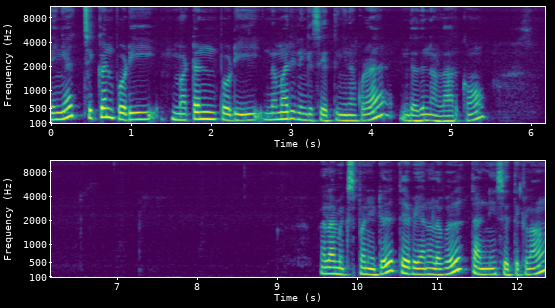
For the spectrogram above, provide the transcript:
நீங்கள் சிக்கன் பொடி மட்டன் பொடி இந்த மாதிரி நீங்கள் சேர்த்திங்கன்னா கூட இந்த இது நல்லாயிருக்கும். நல்லா மிக்ஸ் பண்ணிவிட்டு தேவையான அளவு தண்ணி சேர்த்துக்கலாம்.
